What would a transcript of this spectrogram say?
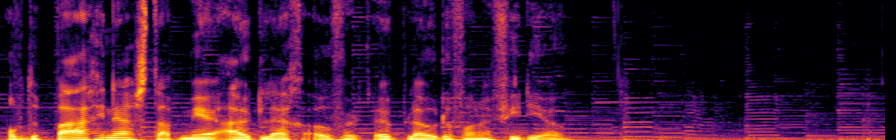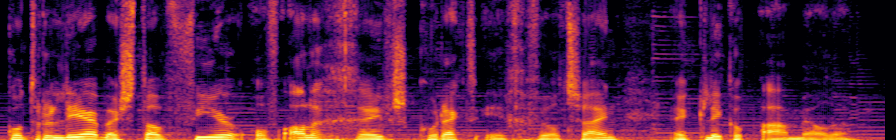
Op de pagina staat meer uitleg over het uploaden van een video. Controleer bij stap 4 of alle gegevens correct ingevuld zijn en klik op aanmelden.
